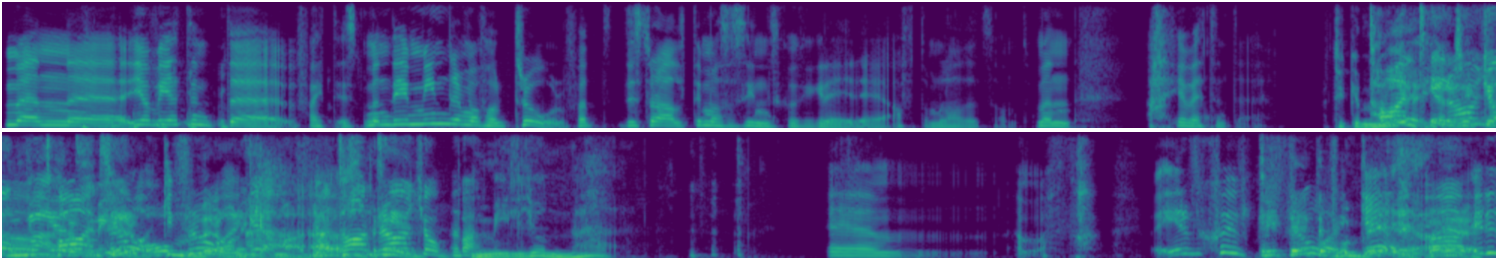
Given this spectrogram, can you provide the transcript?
men eh, jag vet inte faktiskt. Men det är mindre än vad folk tror. För att det står alltid massa sinnessjuka grejer i Aftonbladet och sånt. Men ah, jag vet inte. Tycker Ta en mer, till. jag Bra tycker jobbat. mer Ta och en mer tråkig om fråga. Veronica Maggio. Ja, ta en Bra till. jobbat. Miljonär? Men vad är det för sjuka Titta inte frågor? på mig. Är det? är det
